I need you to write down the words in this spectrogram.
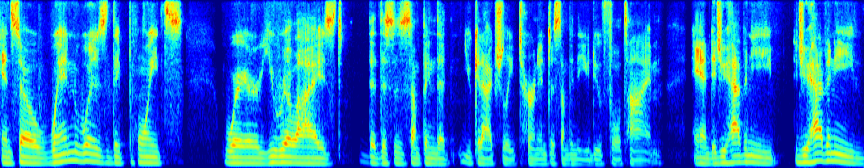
And so when was the point where you realized that this is something that you could actually turn into something that you do full time? And did you have any, did you have any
